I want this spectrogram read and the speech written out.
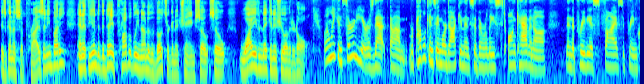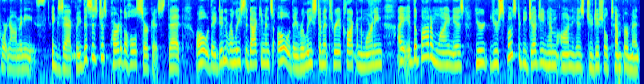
is going to surprise anybody. And at the end of the day, probably none of the votes are going to change. So, so why even make an issue of it at all? Well, the only concern here is that um, Republicans say more documents have been released on Kavanaugh than the previous five Supreme Court nominees. Exactly. This is just part of the whole circus that, oh, they didn't release the documents. Oh, they released them at 3 o'clock in the morning. I, the bottom line is you're, you're supposed to be judging him on his judicial temperament,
